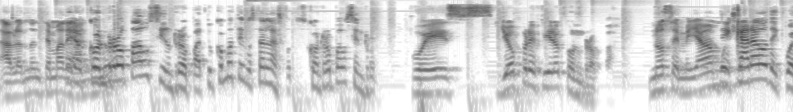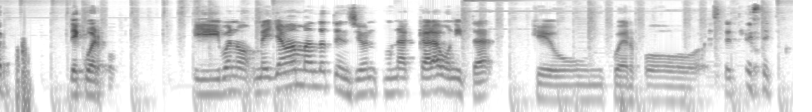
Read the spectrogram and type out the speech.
hablando en tema de... Pero con ropa o sin ropa. ¿Tú cómo te gustan las fotos? ¿Con ropa o sin ropa? Pues yo prefiero con ropa. No sé, me llama ¿De mucho cara o de cuerpo? de cuerpo. Y bueno, me llama más la atención una cara bonita que un cuerpo estético. Estético.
